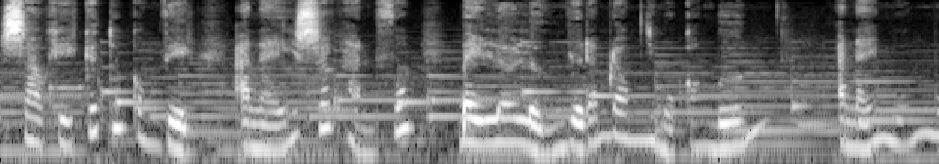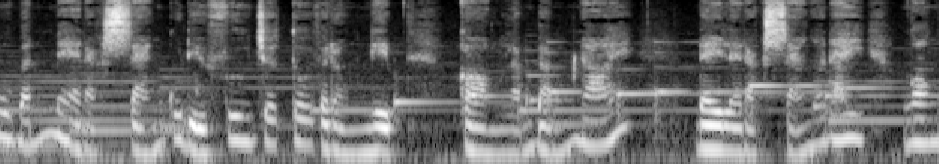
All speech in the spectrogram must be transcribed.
Sau khi kết thúc công việc, anh ấy rất hạnh phúc, bay lơ lửng giữa đám đông như một con bướm. Anh ấy muốn mua bánh mè đặc sản của địa phương cho tôi và đồng nghiệp, còn lẩm bẩm nói, đây là đặc sản ở đây, ngon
